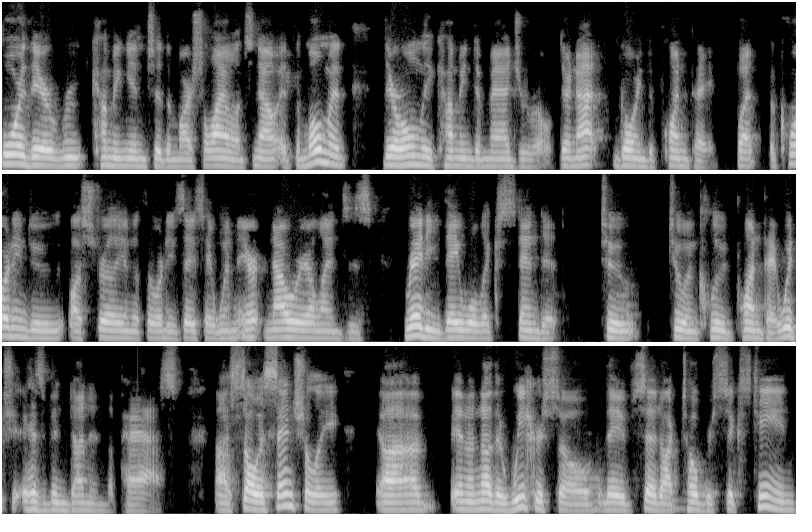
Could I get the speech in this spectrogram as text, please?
for their route coming into the Marshall Islands. Now, at the moment, they're only coming to Majuro. They're not going to Pohnpei. But according to Australian authorities, they say when Air, Nauru Airlines is ready, they will extend it to to include Pohnpei, which has been done in the past. Uh, so essentially, uh, in another week or so, they've said October 16,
